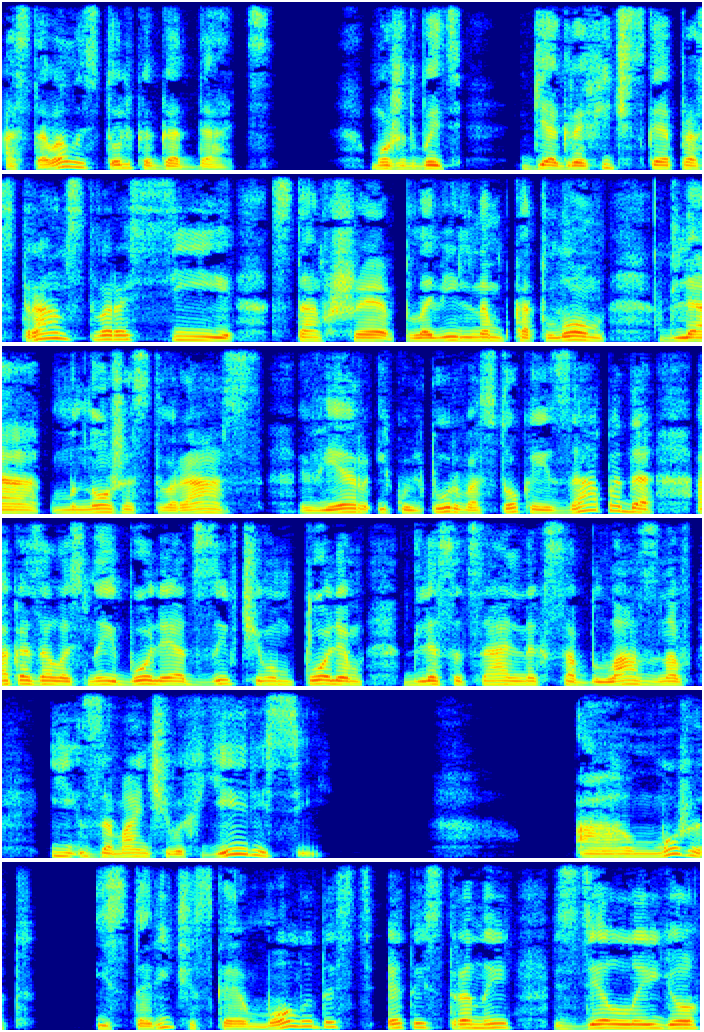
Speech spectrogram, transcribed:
Оставалось только гадать. Может быть, географическое пространство России, ставшее плавильным котлом для множества рас, вер и культур Востока и Запада, оказалось наиболее отзывчивым полем для социальных соблазнов и заманчивых ересей? А может, историческая молодость этой страны сделала ее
